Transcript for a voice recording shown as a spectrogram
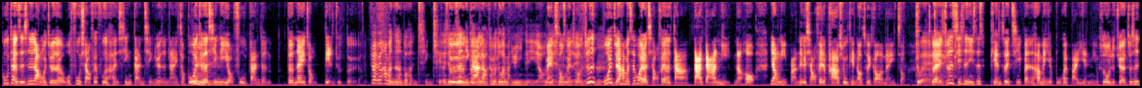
Hooters 是让我觉得我付小费付的很心甘情愿的那一种，不会觉得心里有负担的的那一种店就对了。对，因为他们真的都很亲切，而且就是你跟他聊，他们都会蛮愿意跟你聊。没错没错，就是不会觉得他们是为了小费而搭搭嘎你，然后要你把那个小费的趴数填到最高的那一种。对对，就是即使你是填最基本的，他们也不会白眼你。所以我就觉得，就是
